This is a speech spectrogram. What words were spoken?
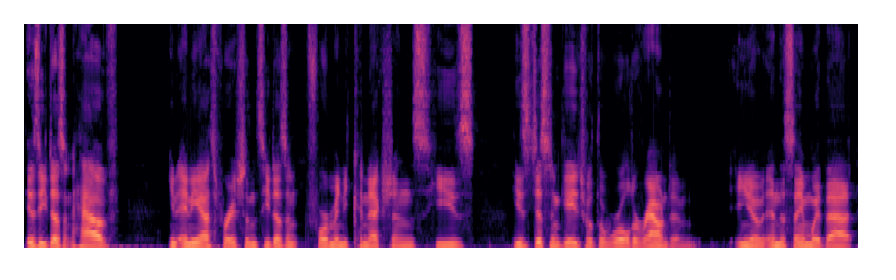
is he doesn't have you know, any aspirations. He doesn't form any connections. He's he's disengaged with the world around him. You know, in the same way that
